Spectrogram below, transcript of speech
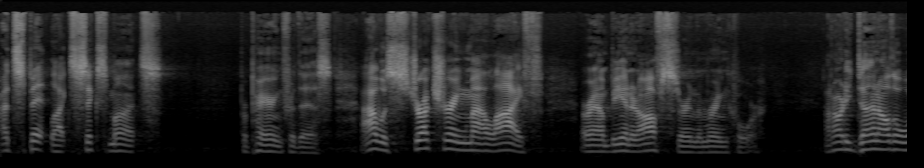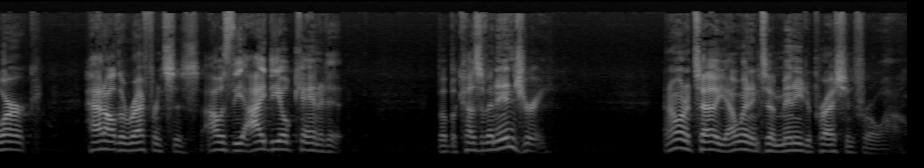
I'd spent like six months preparing for this. I was structuring my life around being an officer in the Marine Corps. I'd already done all the work, had all the references. I was the ideal candidate but because of an injury. And I want to tell you, I went into a mini depression for a while.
